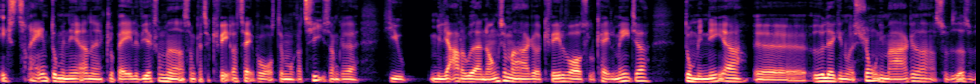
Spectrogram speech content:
ekstremt dominerende globale virksomheder, som kan tage kvæl og tage på vores demokrati, som kan hive milliarder ud af annoncemarkedet og kvæle vores lokale medier, dominere, øh, ødelægge innovation i markeder osv. osv.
